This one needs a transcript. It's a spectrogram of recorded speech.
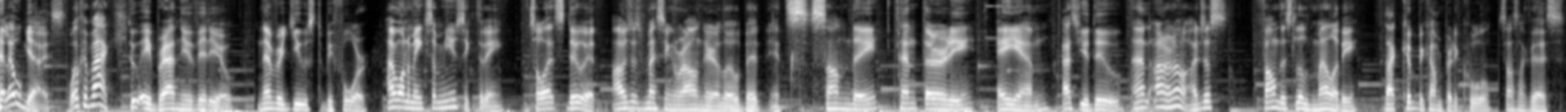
Hello guys, welcome back to a brand new video, never used before. I want to make some music today, so let's do it. I was just messing around here a little bit. It's Sunday, 10.30 a.m., as you do. And I don't know, I just found this little melody that could become pretty cool. Sounds like this.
